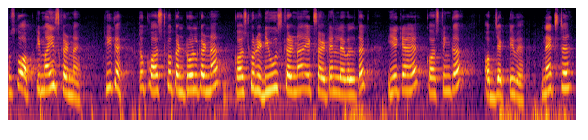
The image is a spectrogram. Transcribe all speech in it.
उसको ऑप्टिमाइज करना है, ठीक है? तो कॉस्ट को कंट्रोल करना कॉस्ट को रिड्यूस करना एक सर्टेन लेवल तक, ये क्या है? कॉस्टिंग का ऑब्जेक्टिव है। नेक्स्ट है।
